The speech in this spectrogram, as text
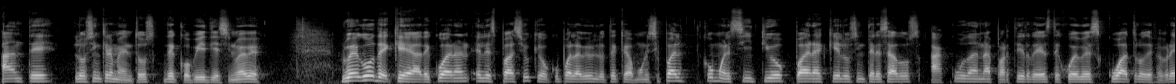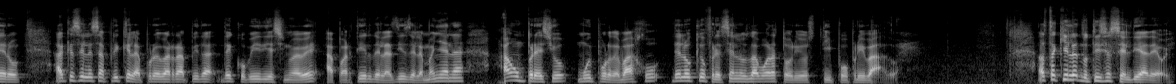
ante los incrementos de COVID-19 luego de que adecuaran el espacio que ocupa la biblioteca municipal como el sitio para que los interesados acudan a partir de este jueves 4 de febrero a que se les aplique la prueba rápida de COVID-19 a partir de las 10 de la mañana a un precio muy por debajo de lo que ofrecen los laboratorios tipo privado. Hasta aquí las noticias del día de hoy.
